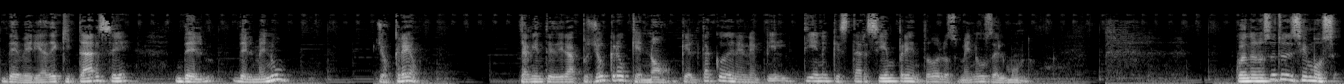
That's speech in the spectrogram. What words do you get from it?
debería de quitarse del, del menú. Yo creo. Y alguien te dirá, pues yo creo que no, que el taco de nenepil tiene que estar siempre en todos los menús del mundo. Cuando nosotros decimos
